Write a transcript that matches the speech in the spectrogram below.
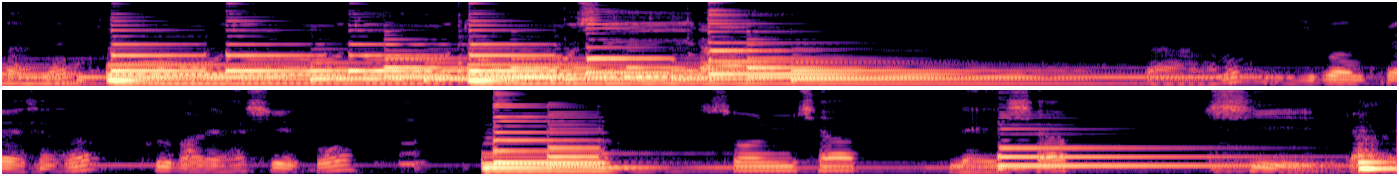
다음에 도, 도, 도, 도시라. 그 다음은 2번 프렛에서 풀 바레 하시고 솔샵, 레샵, 시라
